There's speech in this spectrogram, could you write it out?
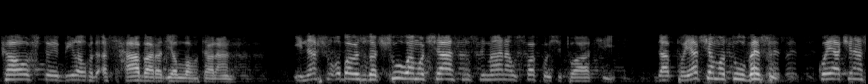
kao što je bila kod ashaba radijallahu ta'ala. I našu obavezu da čuvamo čast muslimana u svakoj situaciji, da pojačamo tu vezu koja će nas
